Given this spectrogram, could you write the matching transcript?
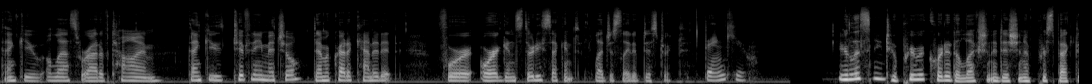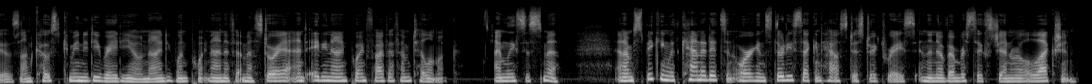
Thank you. Alas, we're out of time. Thank you, Tiffiny Mitchell, Democratic candidate for Oregon's 32nd Legislative District. Thank you. You're listening to a pre recorded election edition of Perspectives on Coast Community Radio 91.9 FM Astoria and 89.5 FM Tillamook. I'm Lisa Smith, and I'm speaking with candidates in Oregon's 32nd House District race in the November 6th general election.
